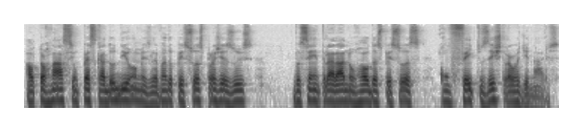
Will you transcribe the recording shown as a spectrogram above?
Ao tornar-se um pescador de homens, levando pessoas para Jesus, você entrará no rol das pessoas com feitos extraordinários.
